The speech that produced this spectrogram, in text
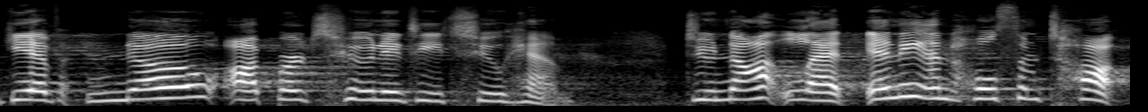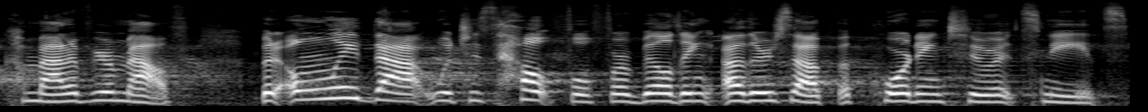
give no opportunity to him. Do not let any unwholesome talk come out of your mouth, but only that which is helpful for building others up according to its needs,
